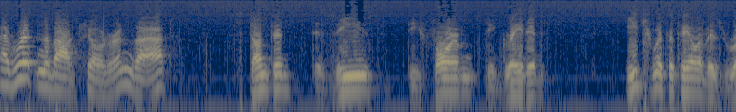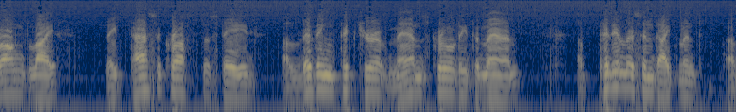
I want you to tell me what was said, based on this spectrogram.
have written about children that, Stunted, diseased, deformed, degraded, each with the tale of his wronged life, they pass across the stage a living picture of man's cruelty to man, a pitiless indictment of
